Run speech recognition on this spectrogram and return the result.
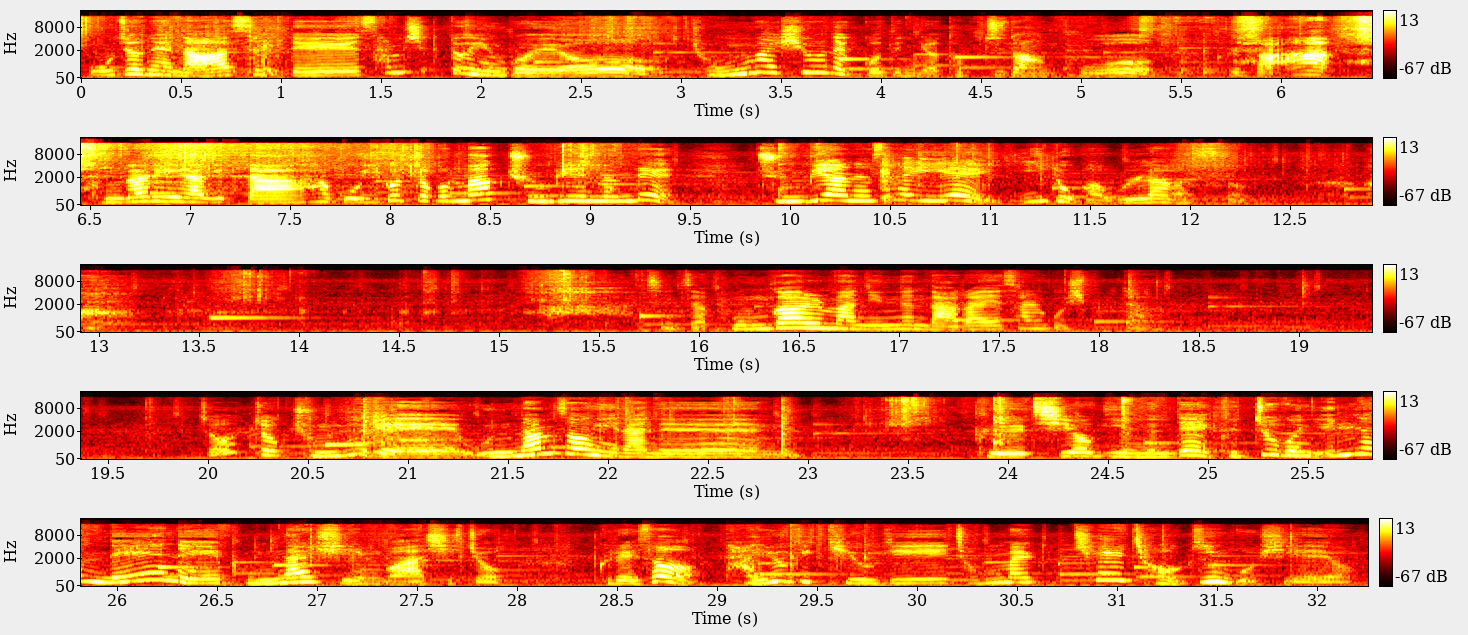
오전에 나왔을 때 30도인 거예요. 정말 시원했거든요. 덥지도 않고. 그래서 아, 분갈이 해야겠다 하고 이것저것 막 준비했는데 준비하는 사이에 2도가 올라갔어. 진짜 봄, 가을만 있는 나라에 살고 싶다. 저쪽 중국에 운남성이라는 그 지역이 있는데 그쪽은 1년 내내 봄 날씨인 거 아시죠? 그래서 다육이 키우기 정말 최적인 곳이에요.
